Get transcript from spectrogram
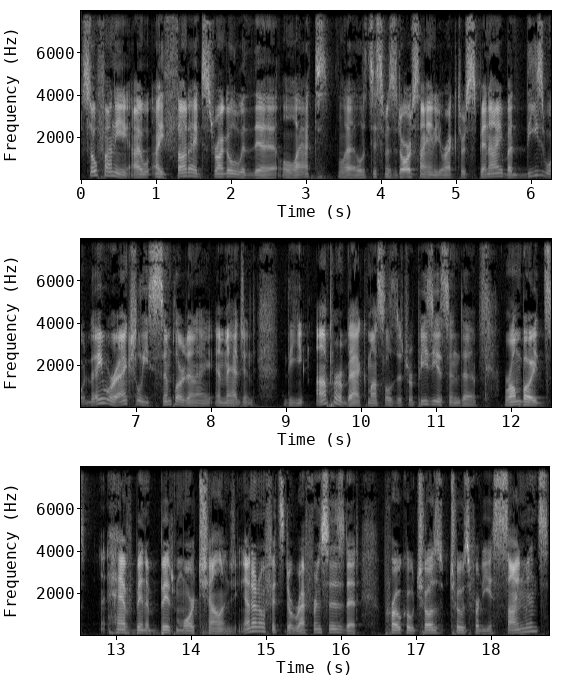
so funny. I, I thought I'd struggle with the lat, latissimus dorsi, and erector spinae, but these were they were actually simpler than I imagined. The upper back muscles, the trapezius and the rhomboids, have been a bit more challenging. I don't know if it's the references that Proko chose chose for the assignments,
